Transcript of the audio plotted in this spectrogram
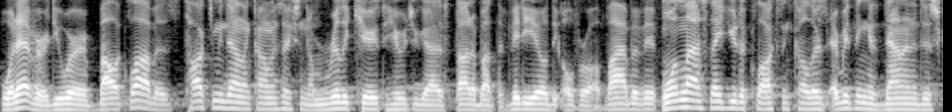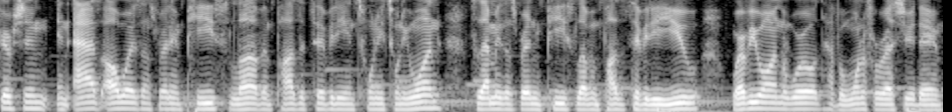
whatever? Do you wear balaclavas? Talk to me down in the comment section. I'm really curious to hear what you guys thought about the video the overall vibe of it. One last thank you to clocks and colours. Everything is down in the description. And as always i'm spreading peace love and positivity in 2021 so that means i'm spreading peace love and positivity to you wherever you are in the world. Have a wonderful rest of your day.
